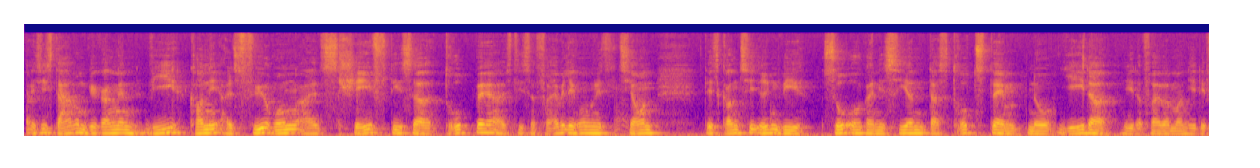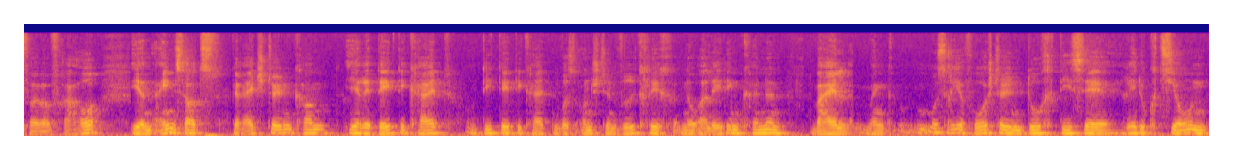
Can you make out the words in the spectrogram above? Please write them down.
Es ist darum gegangen, wie kann ich als Führung, als Chef dieser Truppe, als dieser Freiwilligenorganisation das Ganze irgendwie so organisieren, dass trotzdem noch jeder, jeder Feuerwehrmann, jede Feuerwehrfrau ihren Einsatz bereitstellen kann, ihre Tätigkeit und die Tätigkeiten, was anstehen, wirklich noch erledigen können, weil man muss sich ja vorstellen, durch diese Reduktion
